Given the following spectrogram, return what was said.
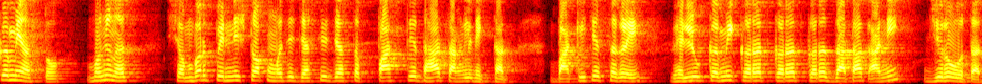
कमी असतो. म्हणूनच शंभर पेन्नी स्टॉकमध्ये जास्तीत जास्त पाच ते दहा चांगले निघतात. बाकीचे सगळे व्हॅल्यू कमी करत करत करत जातात आणि झिरो होतात.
